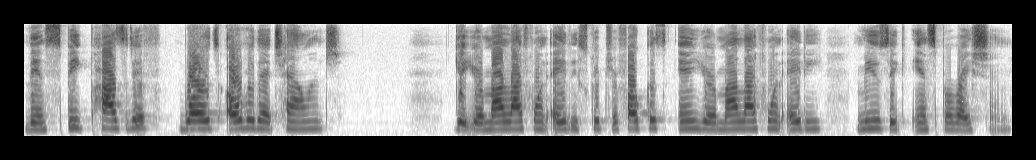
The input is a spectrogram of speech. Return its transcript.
then speak positive words over that challenge. Get your My Life 180 scripture focus and your My Life 180 music inspiration.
